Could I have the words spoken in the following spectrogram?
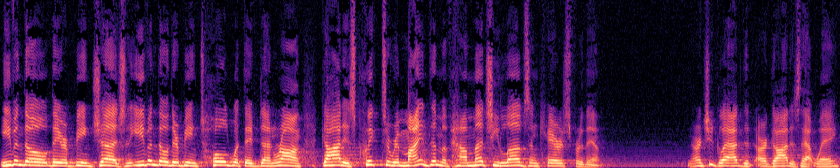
Even though they are being judged and even though they're being told what they've done wrong, God is quick to remind them of how much he loves and cares for them. And aren't you glad that our God is that way?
